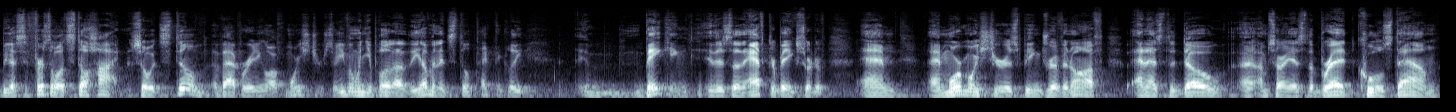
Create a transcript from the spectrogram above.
because first of all, it's still hot, so it's still evaporating off moisture. So even when you pull it out of the oven, it's still technically baking. There's an afterbake sort of, and and more moisture is being driven off. And as the dough, uh, I'm sorry, as the bread cools down,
